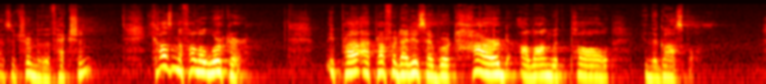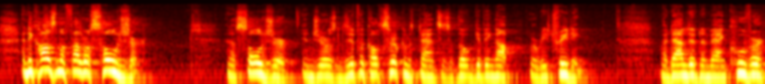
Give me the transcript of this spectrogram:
that's a term of affection. He calls him a fellow worker. Epaphroditus had worked hard along with Paul in the gospel. And he calls him a fellow soldier. And a soldier endures difficult circumstances without giving up or retreating. My dad lived in Vancouver.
